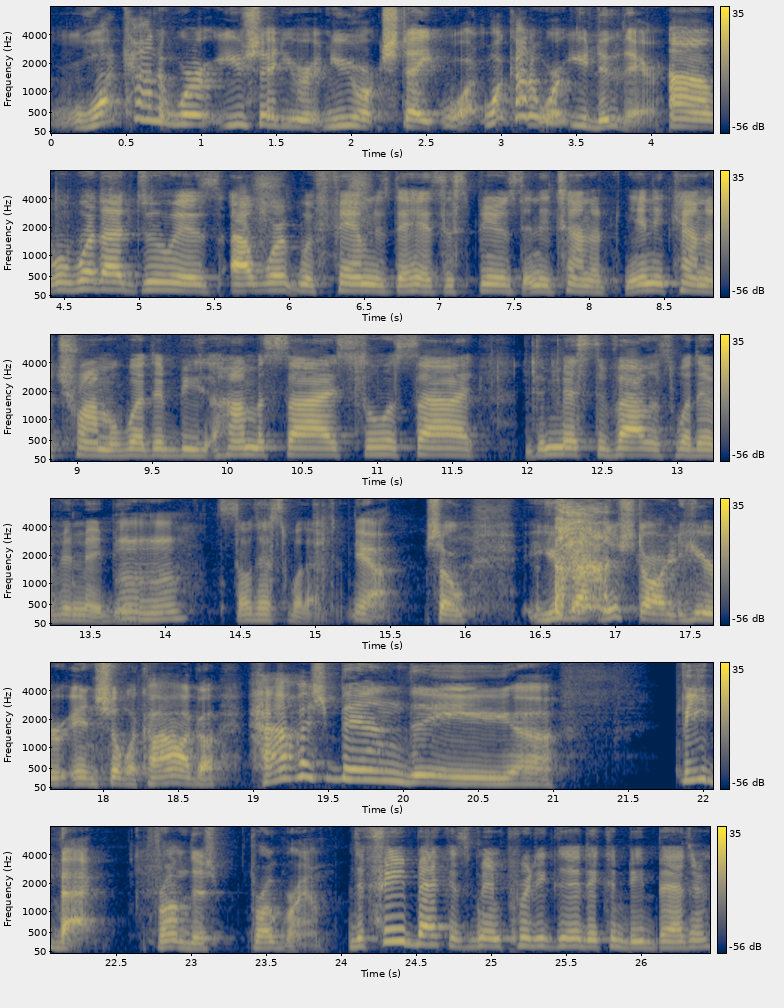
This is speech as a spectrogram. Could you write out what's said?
what kind of work, you said you're at New York State, what, what kind of work you do there? Uh, well, what I do is I work with families that has experienced any kind of, any kind of trauma, whether it be homicide, suicide, domestic violence, whatever it may be. Mm -hmm. So that's what I do. Yeah. So you got this started here in Sylacauga. How has been the uh, feedback from this program? The feedback has been pretty good. It could be better.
